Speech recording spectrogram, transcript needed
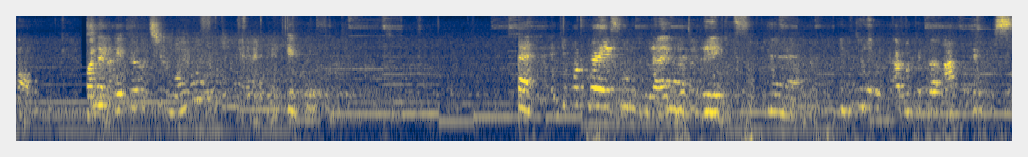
কম। মানে এটা হচ্ছে হ্যাঁ, এটি মনে এই ফুলগুলা, এগুলো তো red ফুল। কিন্তু আমাকে তো আঁকতে দিছে।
